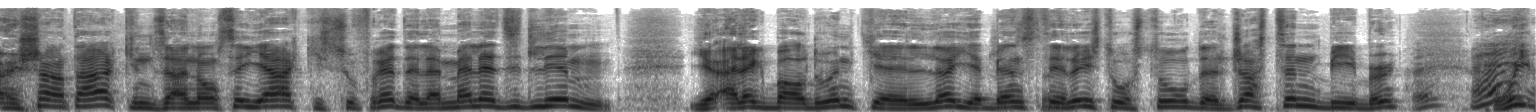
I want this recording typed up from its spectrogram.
un chanteur qui nous a annoncé hier qu'il souffrait de la maladie de Lyme. Il y a Alec Baldwin qui est là, il y a Ben Stiller, il est au tour de Justin Bieber. Oui,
